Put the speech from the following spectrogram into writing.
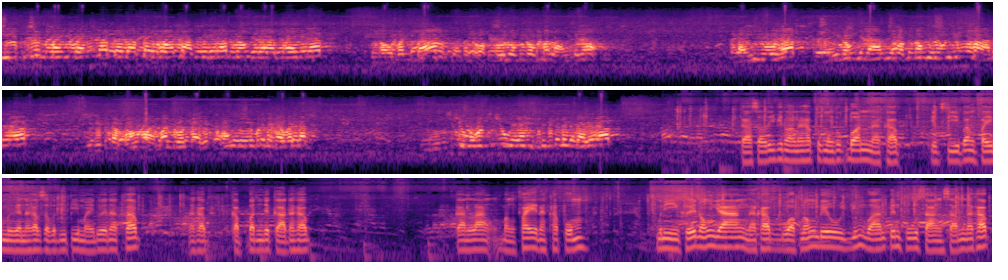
ทีมขึ้นไปไหวนะครับระดับไม่พอจากเลยครับน้องชาไทยนะครับเขามันบ้าแต่มันออกตัวลงลงมาหลังนะใครอยู่ครับเคยน้องยางยอมน้องยูยิ้มหวานนะครับยินดีของหน่อยมาโดนได้ของนี้ไม่ได้ไว้กันชิวชิวใหญ่สุดเป็นใจนะครับกาสวัสดีพี่น้องนะครับ ทุกมงทุกบอลนะครับ FC บ้างไฟเมือนนะครับ สวัสดีปีใหม่ด้วยนะครับนะครับ กับบรรยากาศนะครับ การล่างบังไฟนะครับ ผมมนีเคยน้องยางนะครับ บวกน้องเบลยิ้มหวานเป็นภูสางสรรค์นะครับ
